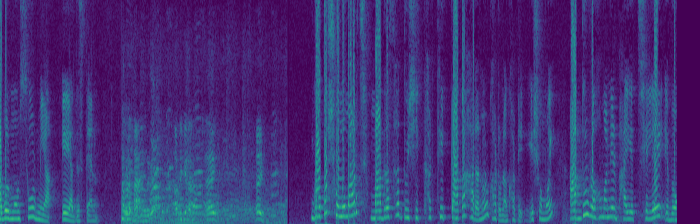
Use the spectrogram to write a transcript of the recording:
আবুল মনসুর মিয়া এই আদেশ দেন। গত ষোলো মার্চ মাদ্রাসার দুই শিক্ষার্থীর টাকা হারানোর ঘটনা ঘটে। এ সময় আব্দুর রহমানের ভাইয়ের ছেলে এবং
